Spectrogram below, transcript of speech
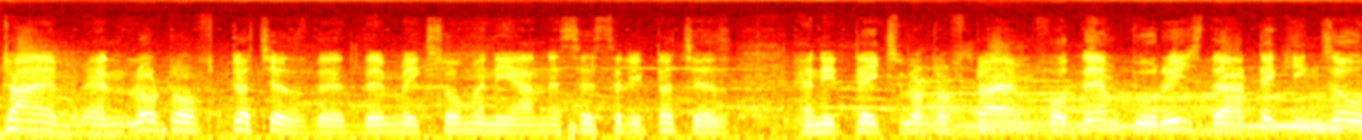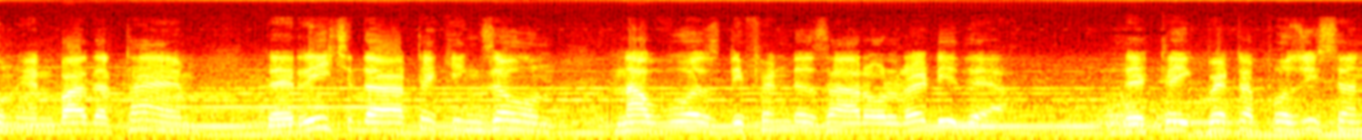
time and lot of touches. They, they make so many unnecessary touches, and it takes a lot of time for them to reach the attacking zone. And by the time they reach the attacking zone, Navua's defenders are already there. They take better position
